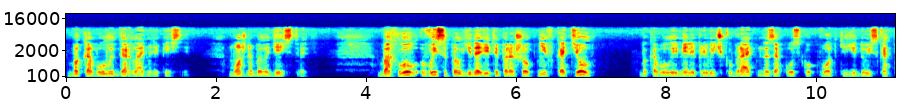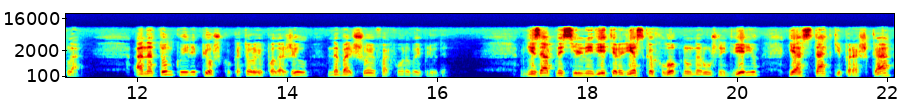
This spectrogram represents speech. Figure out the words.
боковулы горланили песни. Можно было действовать. Бахлул высыпал ядовитый порошок не в котел, боковулы имели привычку брать на закуску к водке еду из котла, а на тонкую лепешку, которую положил на большое фарфоровое блюдо. Внезапно сильный ветер резко хлопнул наружной дверью, и остатки порошка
